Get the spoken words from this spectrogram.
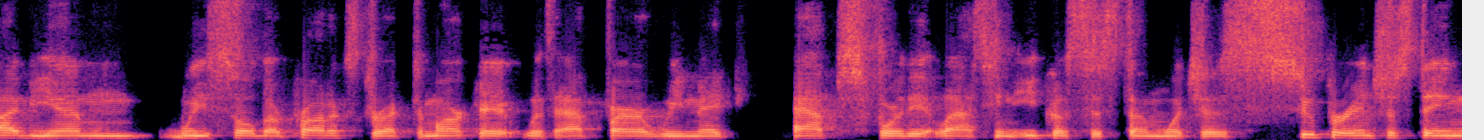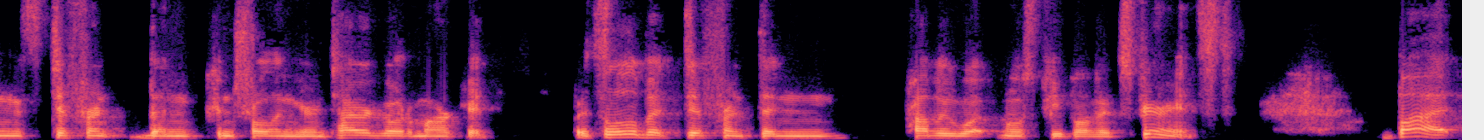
IBM, we sold our products direct to market. With AppFire, we make apps for the Atlassian ecosystem, which is super interesting. It's different than controlling your entire go to market, but it's a little bit different than probably what most people have experienced. But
